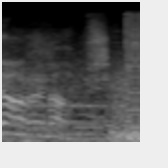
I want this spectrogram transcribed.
Not an option.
